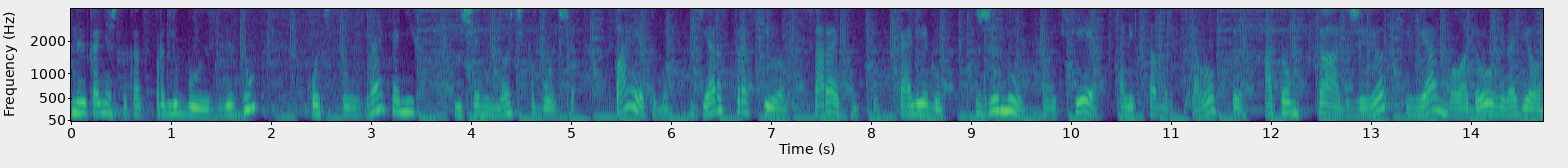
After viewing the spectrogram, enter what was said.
Ну и, конечно, как про любую звезду, хочется узнать о них еще немножечко больше. Поэтому я расспросила соратницу, коллегу, жену Алексея, Александру Соколовскую, о том, как живет семья молодого винодела.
